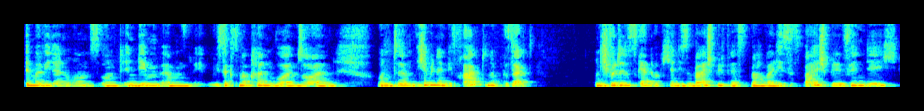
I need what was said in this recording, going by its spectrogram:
immer wieder in uns und in dem, ähm, ich sag's mal, können, wollen, sollen. Und ähm, ich habe ihn dann gefragt und habe gesagt, und ich würde das gerne wirklich an diesem Beispiel festmachen, weil dieses Beispiel, finde ich,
